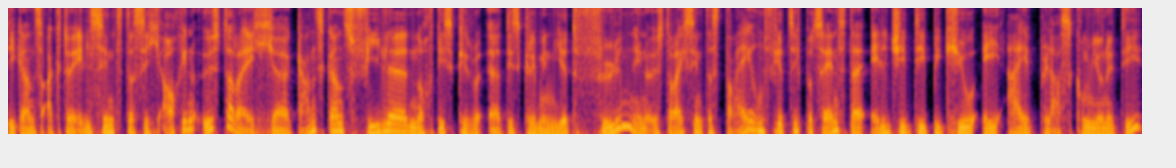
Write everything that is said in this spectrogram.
die ganz aktuell sind, dass sich auch in Österreich äh, ganz, ganz viele noch diskri äh, diskriminiert fühlen. In Österreich sind das 43 Prozent der LGBTQAI Plus Community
